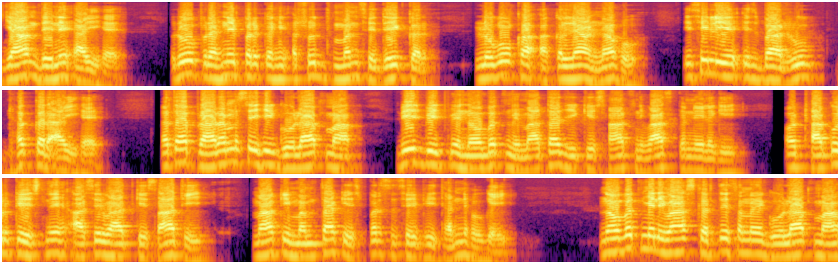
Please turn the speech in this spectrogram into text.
ज्ञान देने आई है। रूप रहने पर कहीं अशुद्ध मन से देखकर लोगों का अकल्याण न हो, इसीलिए इस बार रूप ढक कर आई है। अतः प्रारंभ से ही गोलाब माँ बीच बीच में नौबत में माता जी के साथ निवास करने लगी। और ठाकुर के स्नेह आशीर्वाद के साथ ही माँ की ममता के स्पर्श से भी धन्य हो गई। नौबत में निवास करते समय गोलाब माँ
